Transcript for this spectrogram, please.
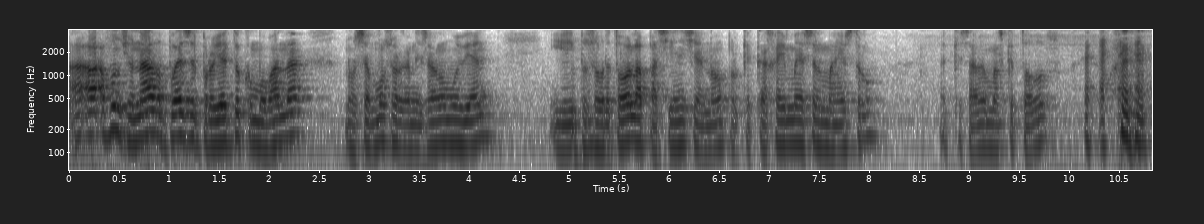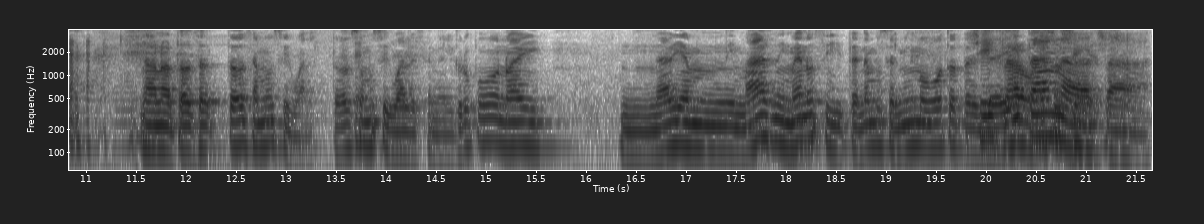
ha, ha funcionado pues el proyecto como banda, nos hemos organizado muy bien y pues sobre todo la paciencia, ¿no? Porque acá Jaime es el maestro, el que sabe más que todos. No, no, todos, todos somos igual, todos somos iguales. En el grupo no hay nadie ni más ni menos y tenemos el mismo voto desde Sí, claro, eso sí, hasta,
